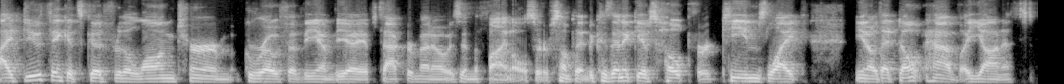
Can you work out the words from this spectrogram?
I do think it's good for the long term growth of the NBA if Sacramento is in the finals or something, because then it gives hope for teams like, you know, that don't have a Giannis,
